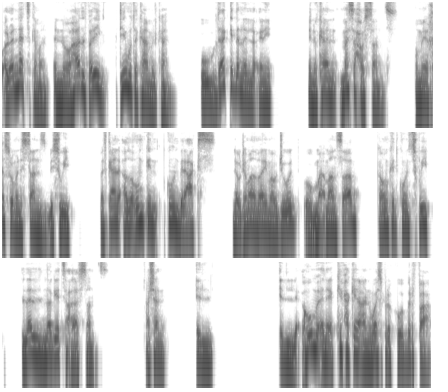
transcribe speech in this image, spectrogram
والنتس كمان إنه هذا الفريق كتير متكامل كان. ومتأكد إنه يعني إنه كان مسحوا السانز. هم خسروا من السانز ب sweep. بس كان أظن ممكن تكون بالعكس. لو جمال ماري موجود وما انصاب كان ممكن تكون sweep للناجتس على السانز. عشان ال ال هو كيف حكينا عن ويسبروك هو بيرفع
